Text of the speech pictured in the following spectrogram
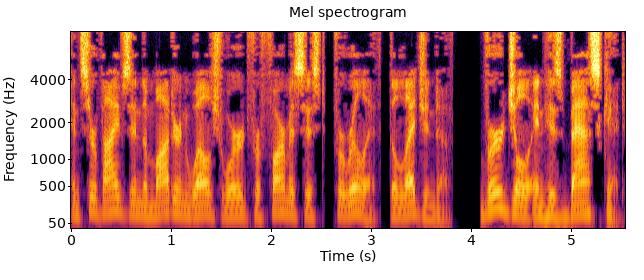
and survives in the modern Welsh word for pharmacist, Ferilith. The legend of Virgil in his basket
